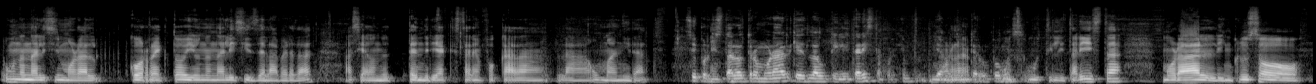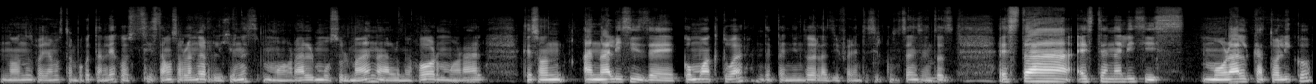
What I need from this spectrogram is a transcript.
un análisis moral correcto y un análisis de la verdad hacia donde tendría que estar enfocada la humanidad. Sí, porque está la otra moral que es la utilitarista, por ejemplo. Ya moral, me interrumpo pues, utilitarista, moral, incluso no nos vayamos tampoco tan lejos. Si estamos hablando de religiones, moral musulmana, a lo mejor, moral, que son análisis de cómo actuar dependiendo de las diferentes circunstancias. Entonces, esta, este análisis moral católico,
